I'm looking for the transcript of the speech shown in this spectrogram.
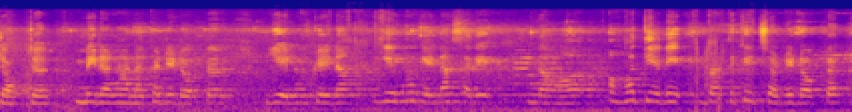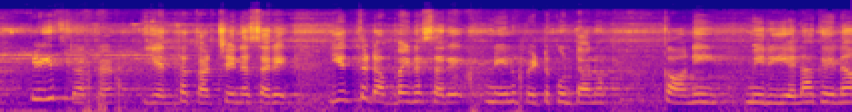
డాక్టర్ మీరు అలా అనకండి డాక్టర్ ఎలాగైనా ఎలాగైనా సరే నా ఆద్యని బ్రతికించండి డాక్టర్ ప్లీజ్ డాక్టర్ ఎంత ఖర్చైనా సరే ఎంత డబ్బైనా సరే నేను పెట్టుకుంటాను కానీ మీరు ఎలాగైనా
